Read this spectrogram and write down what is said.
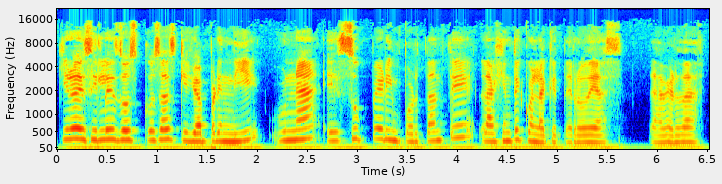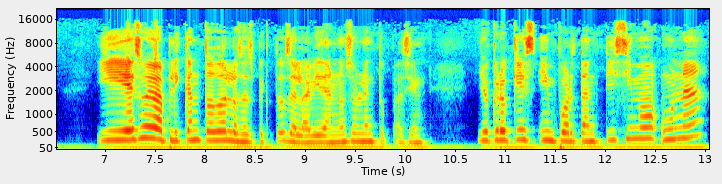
quiero decirles dos cosas que yo aprendí. Una es súper importante la gente con la que te rodeas, la verdad. Y eso aplica en todos los aspectos de la vida, no solo en tu pasión. Yo creo que es importantísimo, una,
